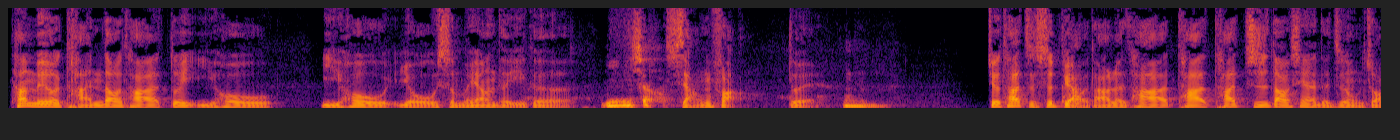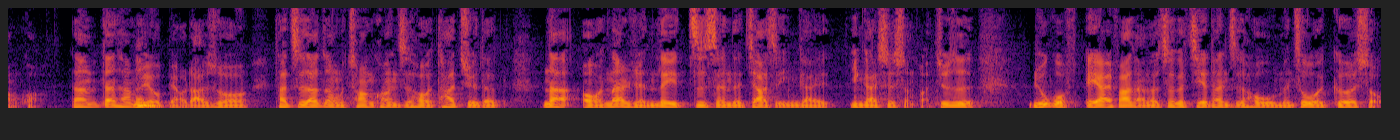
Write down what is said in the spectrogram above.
他没有谈到他对以后以后有什么样的一个影响，想法。对，嗯，就他只是表达了他他他知道现在的这种状况，但但他没有表达说他知道这种状况之后，他觉得那哦，那人类自身的价值应该应该是什么？就是如果 AI 发展到这个阶段之后，我们作为歌手，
